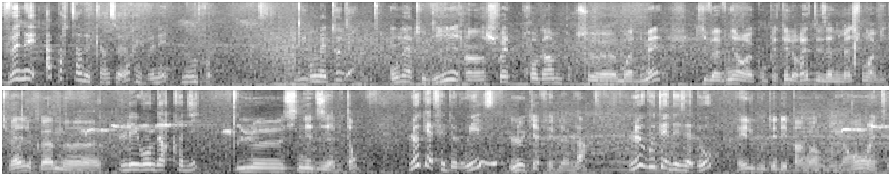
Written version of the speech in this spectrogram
Venez à partir de 15h et venez nombreux. On a tout dit? On a tout dit, un chouette programme pour ce mois de mai qui va venir euh, compléter le reste des animations habituelles comme euh, Les Wonder Cruddy, le ciné des habitants, le café de Louise, le café blabla le goûter des ados, et le goûter des pingouins grouillants, etc.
